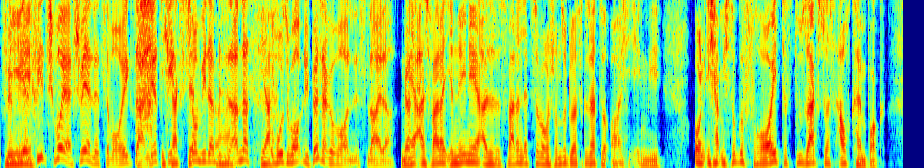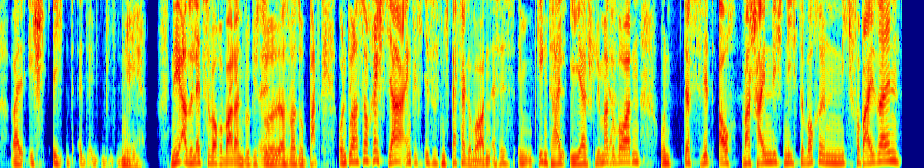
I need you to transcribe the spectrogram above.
für Nee. mir fiel es schwer, schwer letzte Woche. Ich sagen, jetzt Ich geht's sag's dir, schon wieder ein bisschen ah, anders, ja. obwohl es überhaupt nicht besser geworden ist, leider. Nee, es war da, nee, nee, also das war dann letzte Woche schon so. Du hast gesagt so, oh, irgendwie. Und ich habe mich so gefreut, dass du sagst, du hast auch keinen Bock. Weil ich, ich, äh, nee. Nee, also letzte Woche war dann wirklich so, das war so batz. Und du hast auch recht, ja, eigentlich ist es nicht besser geworden. Es ist im Gegenteil eher schlimmer geworden. Und das wird auch wahrscheinlich nächste Woche nicht vorbei sein.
